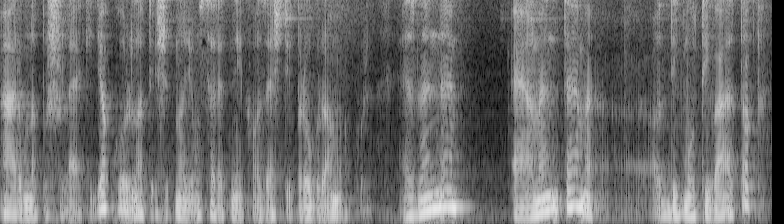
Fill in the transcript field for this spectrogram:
háromnapos lelki gyakorlat, és ők nagyon szeretnék, ha az esti program, akkor ez lenne. Elmentem, addig motiváltak,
